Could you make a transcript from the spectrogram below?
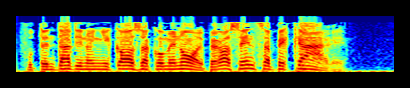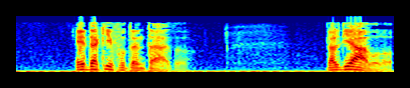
Fu tentato in ogni cosa come noi, però senza peccare. E da chi fu tentato? Dal diavolo,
